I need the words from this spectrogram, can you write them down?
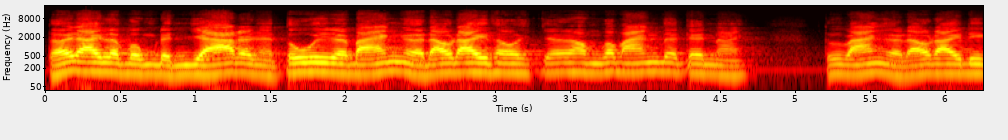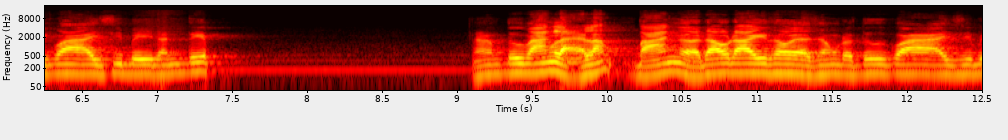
Tới đây là vùng định giá rồi nè. Tôi là bán ở đâu đây thôi, chứ không có bán tới trên này. Tôi bán ở đâu đây đi qua ICB đánh tiếp. Tôi bán lẻ lắm, bán ở đâu đây thôi à xong rồi tôi qua ICB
